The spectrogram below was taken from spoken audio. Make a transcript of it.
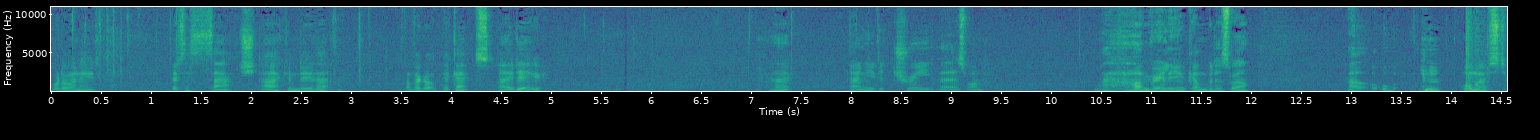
what do I need? Bit of thatch. I can do that. Have I got a pickaxe? I do. Right. I need a tree. There's one. Well, I'm really encumbered as well. Well, almost.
